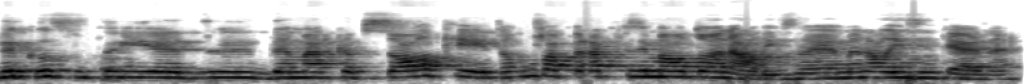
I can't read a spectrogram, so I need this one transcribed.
da consultoria de, da marca pessoal, que é, então vamos lá parar para fazer uma autoanálise, não é? Uma análise interna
